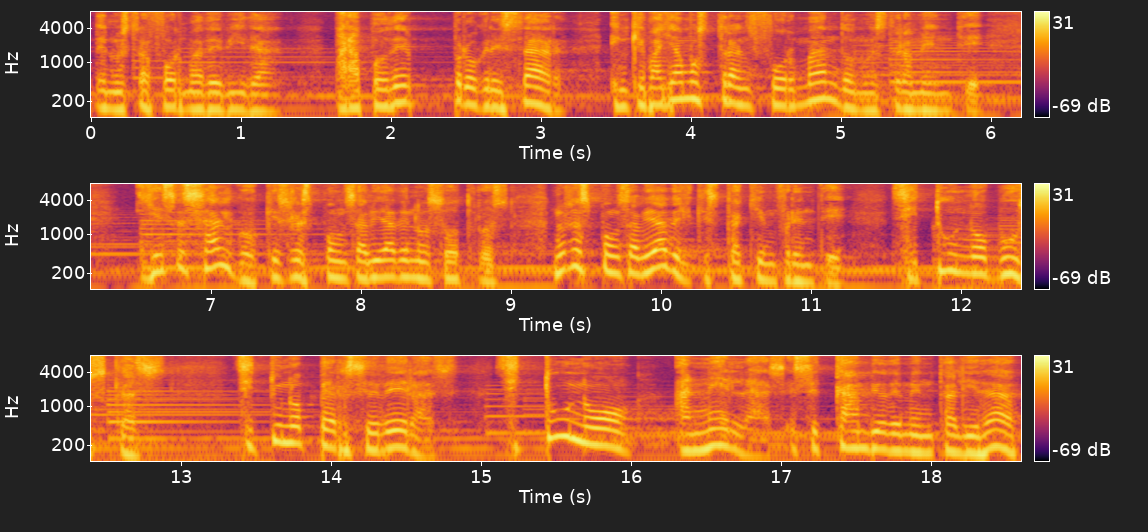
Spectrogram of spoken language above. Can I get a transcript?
de nuestra forma de vida para poder progresar en que vayamos transformando nuestra mente. Y eso es algo que es responsabilidad de nosotros. No es responsabilidad del que está aquí enfrente. Si tú no buscas, si tú no perseveras, si tú no anhelas ese cambio de mentalidad,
